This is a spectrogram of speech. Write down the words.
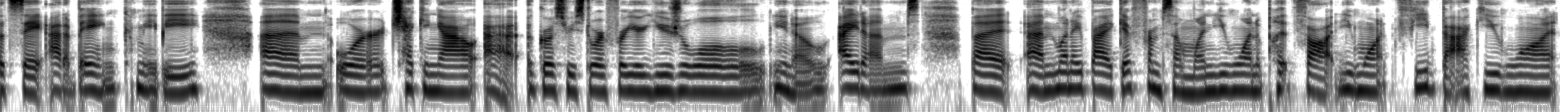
let's say at a bank, maybe, um, or checking out at a grocery store for your usual, you know, items. But um, when I buy a gift from someone, you want to put thought, you want feedback, you want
